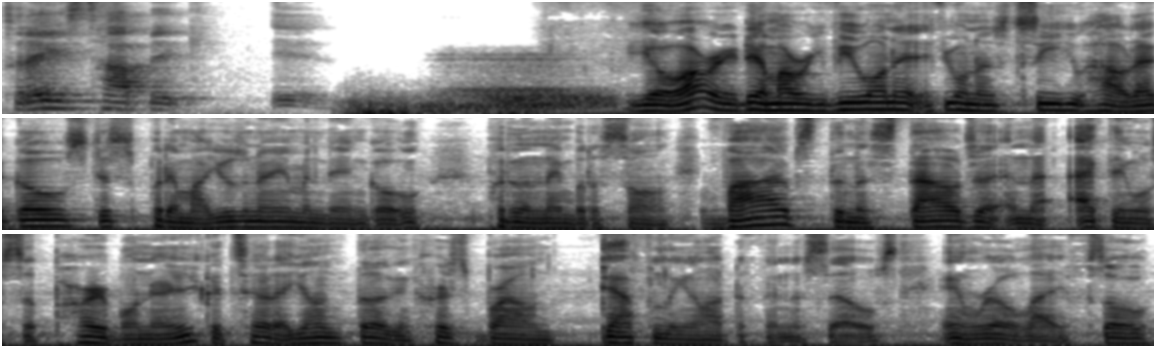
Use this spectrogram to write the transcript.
Today's topic is. Yo, I already did my review on it. If you want to see how that goes, just put in my username and then go put in the name of the song. Vibes, the nostalgia, and the acting was superb on there. You could tell that Young Thug and Chris Brown definitely know how to defend themselves in real life. So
